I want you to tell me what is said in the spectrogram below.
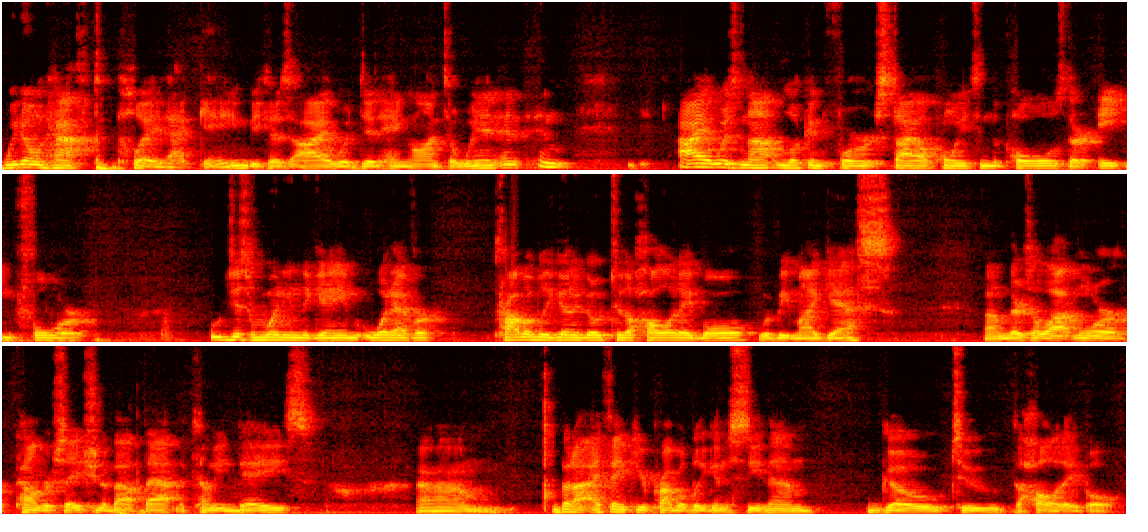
we don't have to play that game because Iowa did hang on to win. And, and Iowa's not looking for style points in the polls. They're eight and four, just winning the game, whatever. Probably going to go to the Holiday Bowl would be my guess. Um, there's a lot more conversation about that in the coming days. Um, but I think you're probably going to see them go to the Holiday Bowl.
